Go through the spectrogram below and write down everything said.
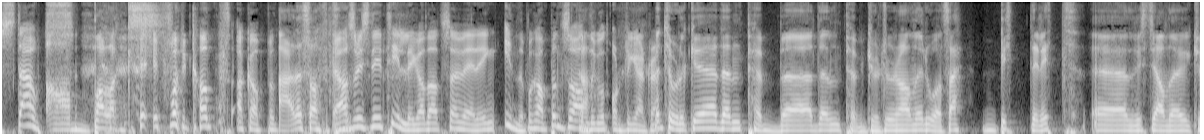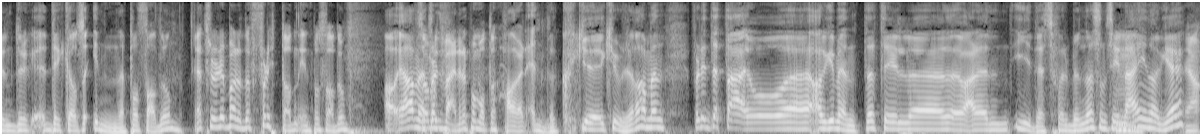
stouts Ah, i forkant av kampen. Er det sant? Ja, så Hvis de i tillegg hadde hatt servering inne på kampen, så hadde det gått ordentlig gærent. Men tror du ikke den, pub, den pubkulturen hadde roa seg bitte litt eh, hvis de hadde kunnet drikke, også inne på stadion? Jeg tror de bare hadde flytta den inn på stadion. Ah, Ja, Så det hadde blitt verre, på en måte. hadde vært enda kulere, da. Men fordi dette er jo eh, argumentet til eh, Er det Idrettsforbundet som sier nei i Norge? Mm. Ja.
